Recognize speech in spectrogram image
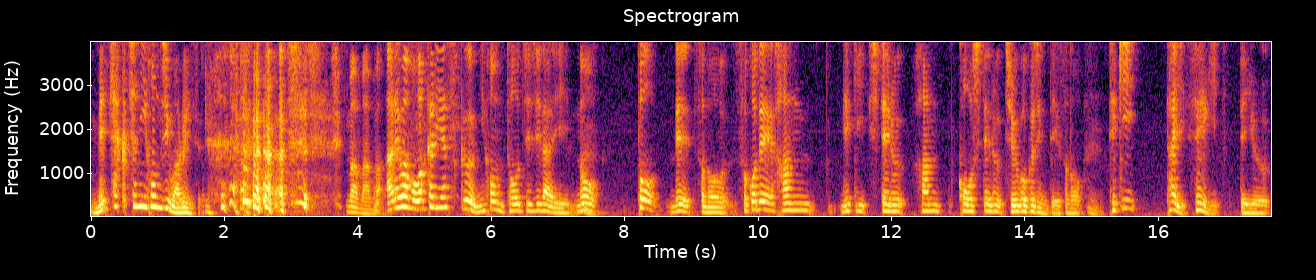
めちゃくちゃ日本人悪いんですよ、まあまあままあ、あれはもう分かりやすく日本統治時代の、とでそのそこで反撃してる反抗してる中国人っていうそのあ。うん。敵対正義っていう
